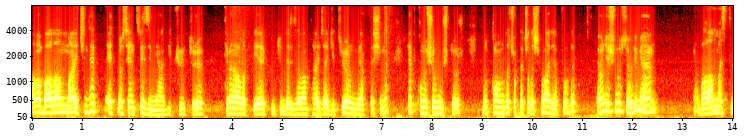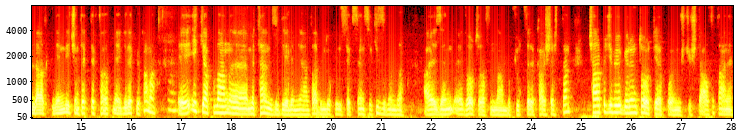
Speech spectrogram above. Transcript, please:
Ama bağlanma için hep etnosentrizm yani bir kültürü temel alıp diğer kültürleri dezavantaja getiriyorum yaklaşımı hep konuşulmuştur. Bu konuda çok da çalışmalar yapıldı. Önce şunu söyleyeyim yani bağlanma stiller artık bilindiği için tek tek tanıtmaya gerek yok ama e, ilk yapılan e, metanalizi diyelim yani daha 1988 yılında Eisenhower tarafından bu kültürleri karşılaştıran çarpıcı bir görüntü ortaya koymuştu. İşte altı tane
